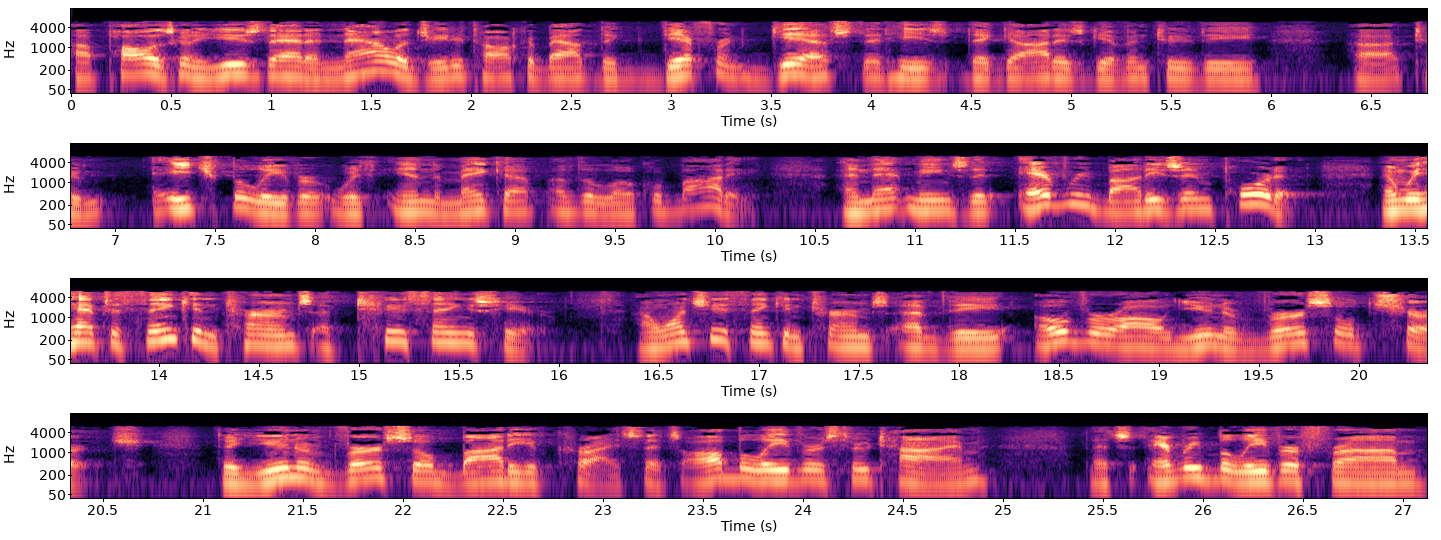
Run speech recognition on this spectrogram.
uh, Paul is going to use that analogy to talk about the different gifts that he's that God has given to the uh, to each believer within the makeup of the local body, and that means that everybody's important. And we have to think in terms of two things here. I want you to think in terms of the overall universal church, the universal body of Christ. That's all believers through time. That's every believer from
